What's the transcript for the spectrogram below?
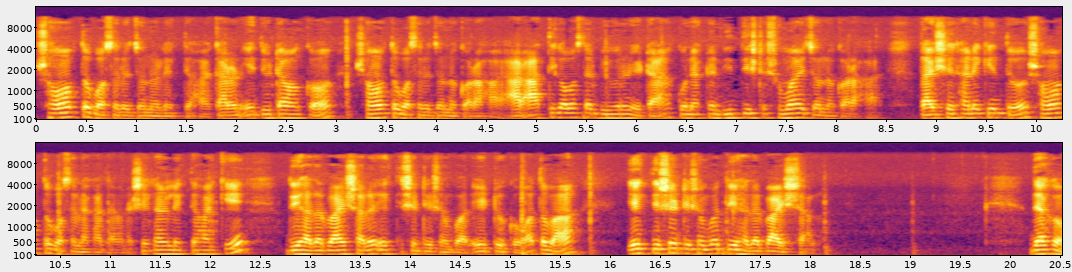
সমাপ্ত বছরের জন্য লিখতে হয়। কারণ এই দুইটা অঙ্ক সমাপ্ত বছরের জন্য করা হয়। আর আর্থিক অবস্থার বিবরণী এটা কোনো একটা নির্দিষ্ট সময়ের জন্য করা হয়। তাই সেখানে কিন্তু সমাপ্ত বছর লেখা যাবে না। সেখানে লিখতে হয় কি? দুই সালের একত্রিশে ডিসেম্বর, এইটুকু, অথবা একত্রিশে ডিসেম্বর দুই সাল। দেখো,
